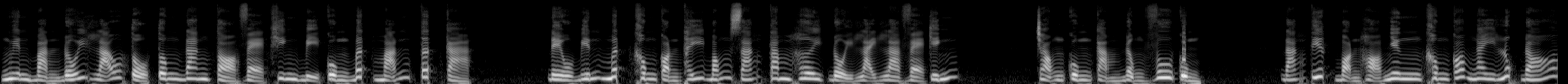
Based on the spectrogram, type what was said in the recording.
Nguyên bản đối lão tổ tông đang tỏ vẻ khinh bị cùng bất mãn tất cả. Đều biến mất không còn thấy bóng dáng tâm hơi đổi lại là vẻ kính. Trọng cùng cảm động vô cùng. Đáng tiếc bọn họ nhưng không có ngay lúc đó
